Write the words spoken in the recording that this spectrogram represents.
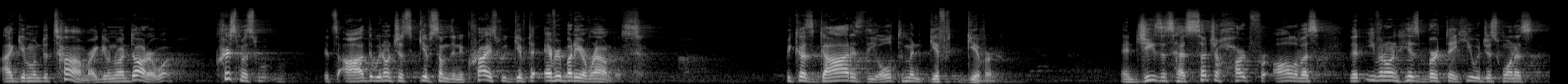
I give them to Tom or I give them to my daughter. What, Christmas, it's odd that we don't just give something to Christ, we give to everybody around us. Because God is the ultimate gift giver. And Jesus has such a heart for all of us that even on his birthday, he would just want us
